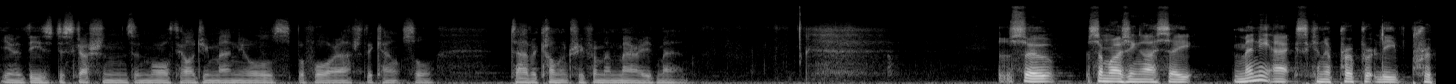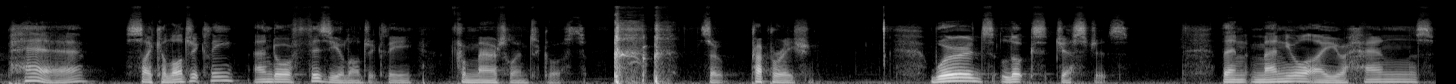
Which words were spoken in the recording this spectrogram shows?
you know these discussions and moral theology manuals before or after the council to have a commentary from a married man. So summarizing, I say many acts can appropriately prepare psychologically and or physiologically for marital intercourse. so, preparation. Words, looks, gestures. Then manual are your hands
